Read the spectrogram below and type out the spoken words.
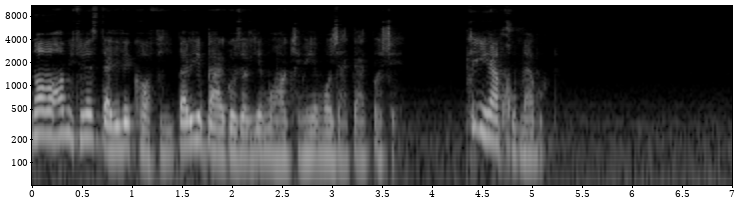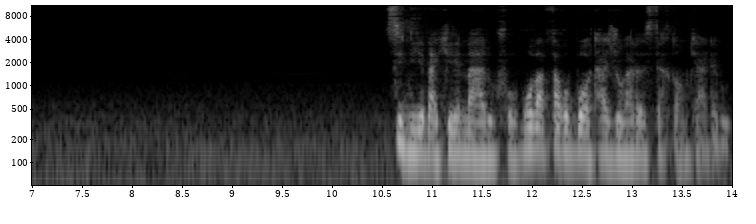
نامه ها می‌تونست دلیل کافی برای برگزاری محاکمه مجدد باشه که اینم خوب نبود. سیدنی وکیل معروف و موفق و با تجربه را استخدام کرده بود.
